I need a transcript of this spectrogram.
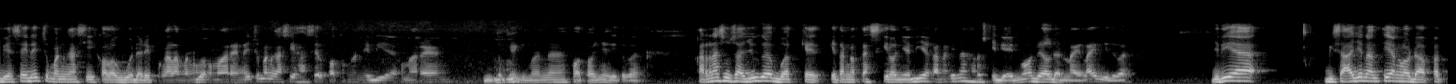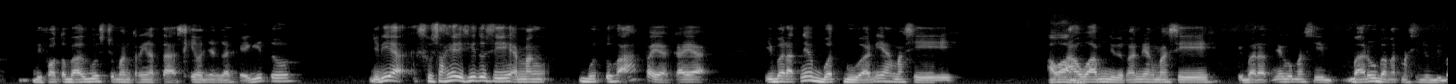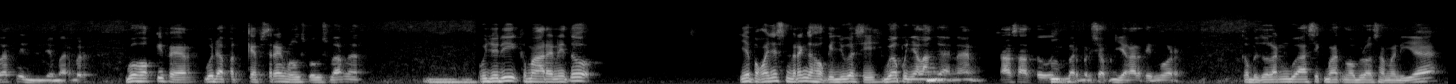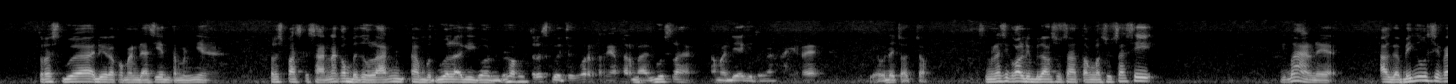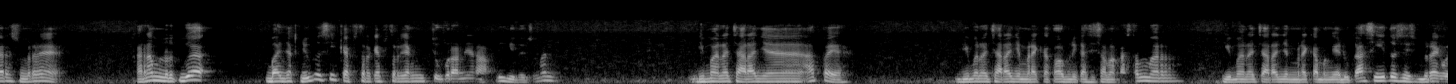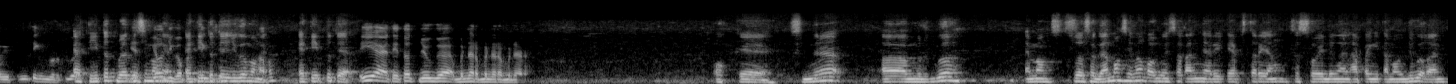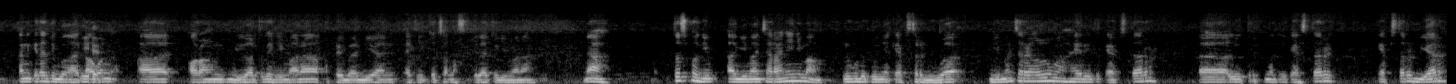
biasanya dia cuma ngasih kalau gue dari pengalaman gue kemarin dia cuma ngasih hasil potongannya dia kemarin bentuknya mm -hmm. gimana fotonya gitu kan karena susah juga buat kita ngetes skillnya dia karena kita harus nyediain model dan lain-lain gitu kan. Jadi ya bisa aja nanti yang lo dapet di foto bagus cuman ternyata skillnya nggak kayak gitu. Jadi ya susahnya di situ sih. Emang butuh apa ya? Kayak ibaratnya buat gua nih yang masih awam, awam gitu kan yang masih ibaratnya gue masih baru banget masih newbie banget nih di dunia barber. Gue hoki fair gue dapet capster yang bagus-bagus banget. Hmm. gue jadi kemarin itu ya pokoknya sebenarnya nggak hoki juga sih. Gue punya langganan salah satu hmm. barbershop di Jakarta Timur. Kebetulan gue asik banget ngobrol sama dia. Terus gue direkomendasiin temennya. Terus pas ke sana kebetulan rambut gue lagi gondrong. Terus gue cukur ternyata bagus lah sama dia gitu kan. Akhirnya ya udah cocok. Sebenarnya sih kalau dibilang susah atau nggak susah sih gimana ya? Agak bingung sih Fer sebenarnya. Karena menurut gue banyak juga sih capster-capster yang cukurannya rapi gitu. Cuman gimana caranya apa ya? Gimana caranya mereka komunikasi sama customer? Gimana caranya mereka mengedukasi itu sih sebenarnya yang lebih penting menurut gue. Attitude berarti ya, sih mang. Ya? Juga attitude-nya juga mang. Ya? Attitude ya? Iya, attitude juga benar benar benar. Oke, sebenarnya uh, menurut gue emang susah gampang sih mang kalau misalkan nyari capster yang sesuai dengan apa yang kita mau juga kan kan kita juga nggak tahu yeah. kan uh, orang di luar tuh kayak gimana kepribadian attitude sama skill itu gimana nah Terus uh, gimana caranya nih, Mang? Lu udah punya capster dua, gimana cara lu nge-hire itu capster, uh, lu treatment itu capster, capster biar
